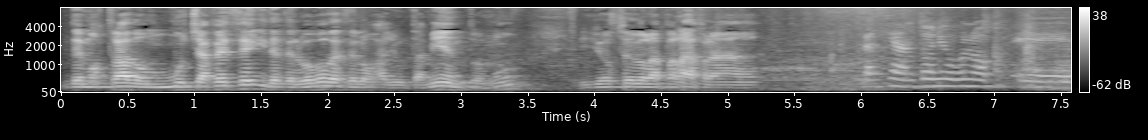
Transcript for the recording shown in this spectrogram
demostrado muchas veces y desde luego desde los ayuntamientos. ¿no? Y yo cedo la palabra. Gracias, Antonio. Bueno, eh,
